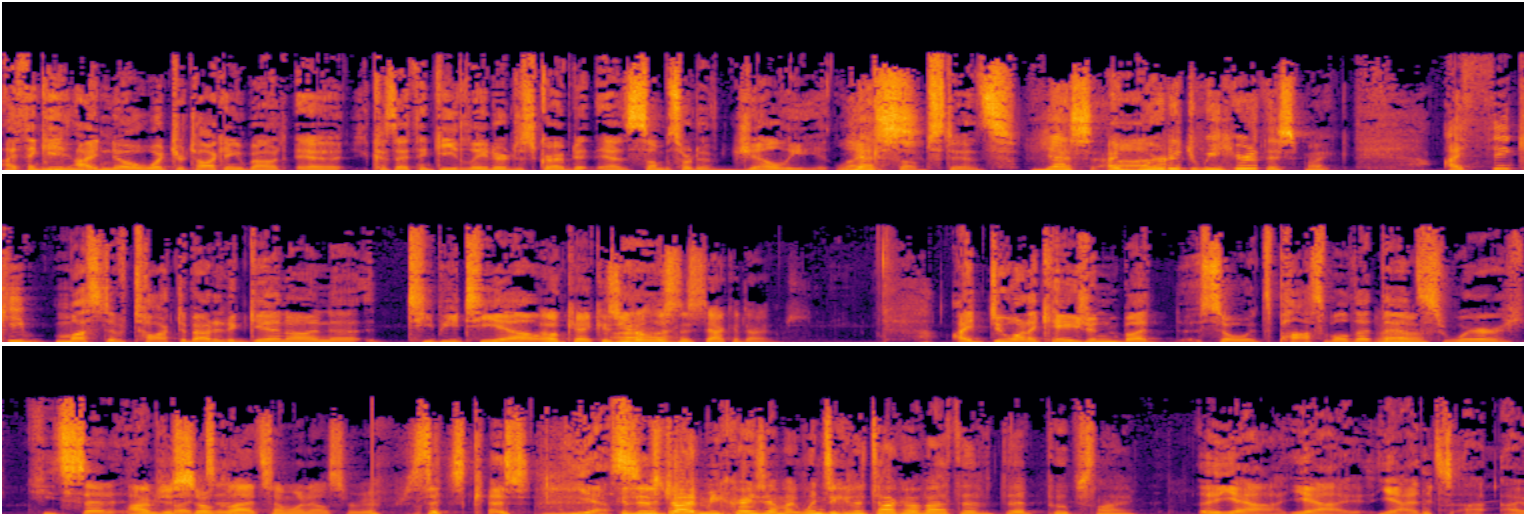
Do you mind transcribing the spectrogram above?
I think he. I know what you're talking about because I think he later described it as some sort of jelly-like Yes. substance. Yes, I, where did we hear this, Mike? I think he must have talked about it again on uh, TBTL. Okay, because you don't Uh, listen to Stack of Dimes. I do on occasion, but so it's possible that Uh-huh. that's where he said it. I'm just but, so uh, glad someone else remembers this because Yes. it was driving me crazy. I'm like, when's he going to talk about the, the poop slime? Uh, yeah, yeah, yeah. It's I, I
